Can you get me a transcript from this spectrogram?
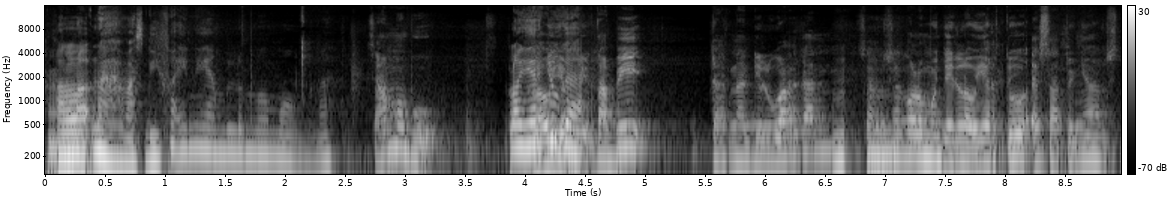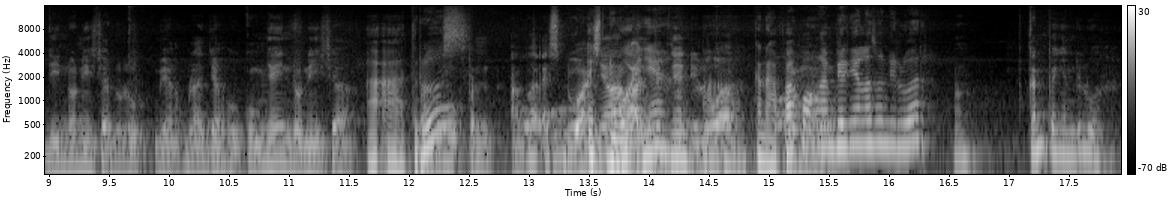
Kalau nah Mas Diva ini yang belum ngomong. Nah, Sama bu. lawyer, juga. ju- Tapi karena di luar kan seharusnya kalau mau jadi lawyer tuh S1-nya harus di Indonesia dulu biar belajar hukumnya Indonesia. Ah, ah, terus pen- apa S2-nya, S2-nya lanjutnya di luar. Ah, Kenapa kok ngambilnya langsung di luar? Hah? Kan pengen di luar.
